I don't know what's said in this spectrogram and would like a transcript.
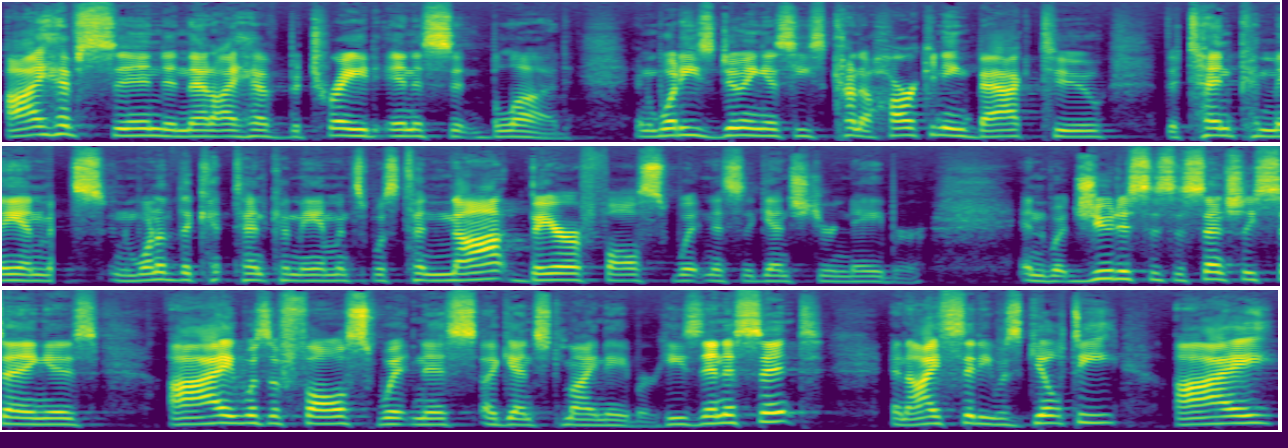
I have sinned in that I have betrayed innocent blood. And what he's doing is he's kind of hearkening back to the Ten Commandments. And one of the Ten Commandments was to not bear false witness against your neighbor. And what Judas is essentially saying is, I was a false witness against my neighbor. He's innocent, and I said he was guilty. I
